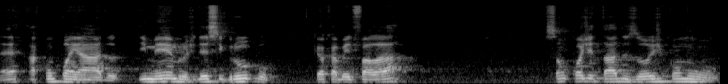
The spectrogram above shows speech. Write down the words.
né, acompanhado de membros desse grupo que eu acabei de falar, são cogitados hoje como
